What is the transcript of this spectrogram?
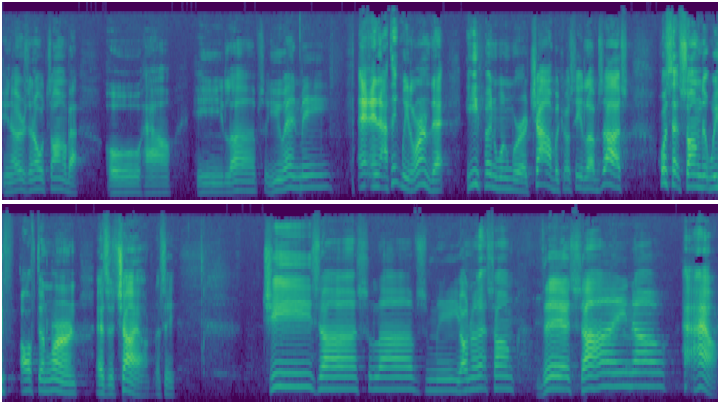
You know, there's an old song about, oh, how he loves you and me. And, and I think we learned that even when we're a child because he loves us. What's that song that we often learn as a child? Let's see. Jesus loves me. Y'all know that song? This I know. How?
